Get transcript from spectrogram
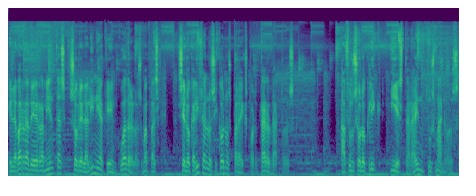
En la barra de herramientas, sobre la línea que encuadra los mapas, se localizan los iconos para exportar datos. Haz un solo clic y estará en tus manos.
